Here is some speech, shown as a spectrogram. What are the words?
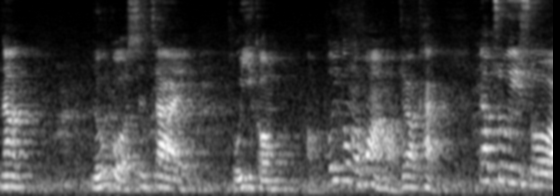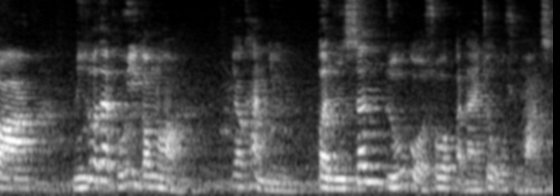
那如果是在仆役宫，哦，仆役宫的话，哈，就要看，要注意说啊，你如果在仆役宫，哈，要看你本身如果说本来就无曲化忌，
